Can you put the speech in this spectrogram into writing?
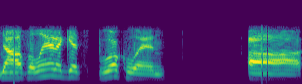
Now, if Atlanta gets Brooklyn, uh,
